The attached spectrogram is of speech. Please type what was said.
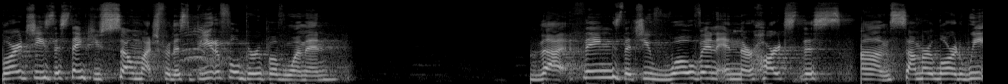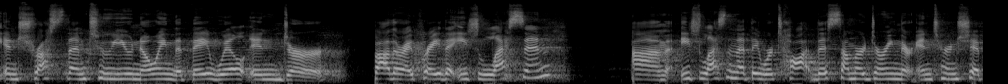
Lord Jesus, thank you so much for this beautiful group of women. The things that you've woven in their hearts this um, summer, Lord, we entrust them to you knowing that they will endure. Father, I pray that each lesson um, each lesson that they were taught this summer during their internship,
